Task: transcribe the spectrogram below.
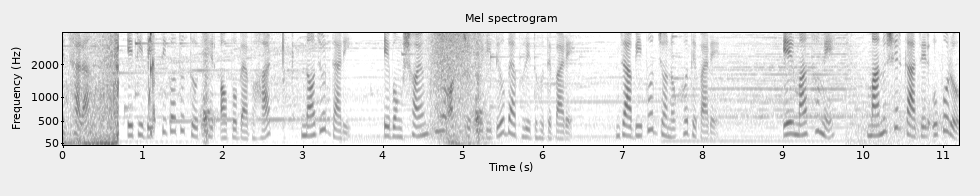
এছাড়া, এটি ব্যক্তিগত তথ্যের অপব্যবহার, নজরদারি এবং স্বয়ংক্রিয় অস্ত্র তৈরিতেও ব্যবহৃত হতে পারে, যা বিপজ্জনক হতে পারে। এর মাধ্যমে মানুষের কাজের উপরও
